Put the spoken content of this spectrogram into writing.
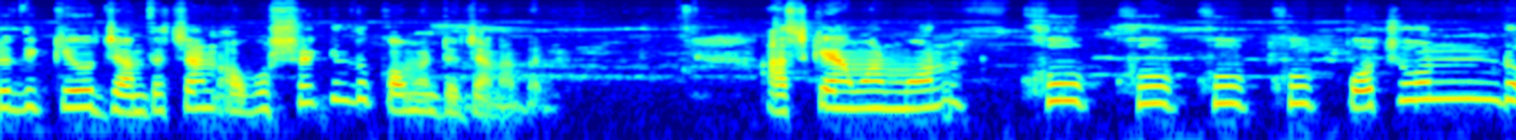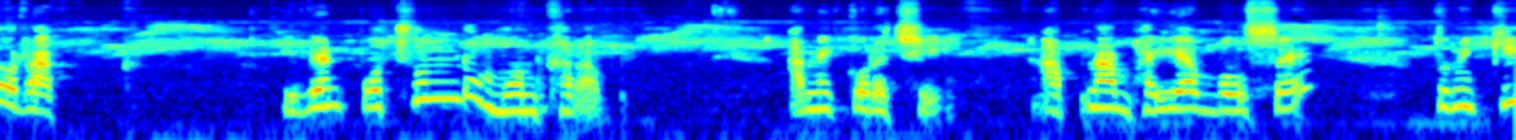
যদি কেউ জানতে চান, অবশ্যই কিন্তু কমেন্টে জানাবেন। আজকে আমার মন খুব খুব খুব খুব প্রচণ্ড রাগ, ইভেন প্রচণ্ড মন খারাপ আমি করেছি। আপনার ভাইয়া বলছে, তুমি কি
